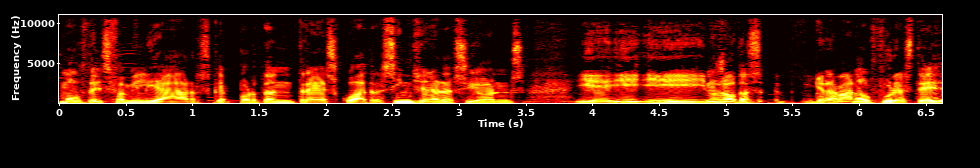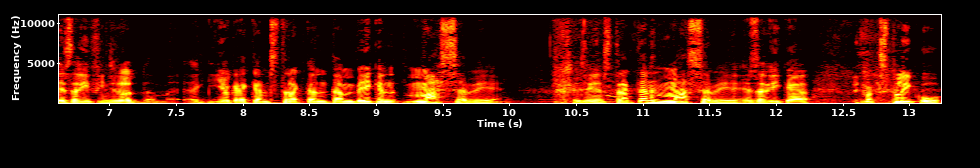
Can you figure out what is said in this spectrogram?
molts d'ells familiars, que porten 3, 4, 5 generacions, i, i, i, i nosaltres gravant el foraster, és a dir, fins i tot, jo crec que ens tracten tan bé, que massa bé. És a dir, ens tracten massa bé. És a dir, que... M'explico.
